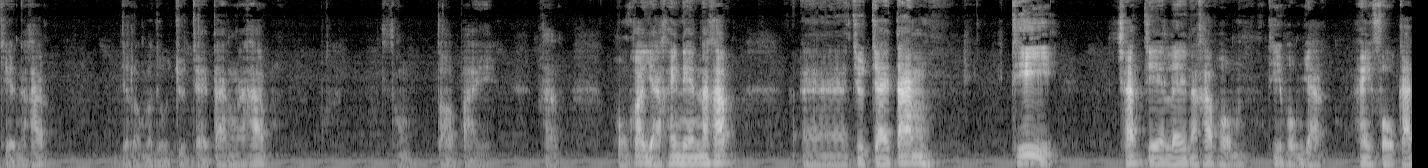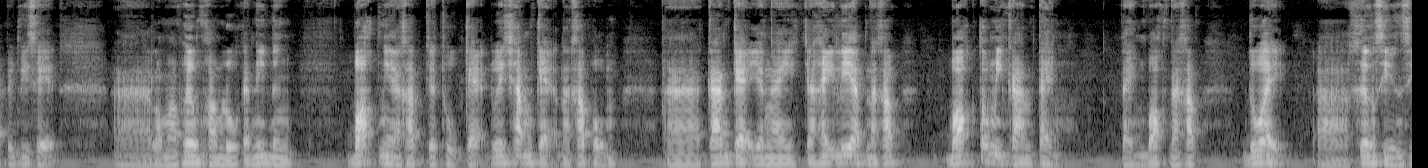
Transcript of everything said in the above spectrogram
เจนนะครับ เดี๋ยวเรามาดูจุดจ่ายตังค์นะครับต่อไปครับ ผมก็อยากให้เน้นนะครับจุดจ่ายตังค์ที่ชัดเจนเลยนะครับ ผมที่ผมอยากให้โฟกัสเป็นพิเศษเรามาเพิ่มความรู้กันนิดนึงบล็อกเนี่ยครับจะถูกแกะด้วยช่างแกะนะครับ ผมการแกะยังไงจะให้เรียบนะครับบล็อกต้องมีการแต่งแต่งบล็อกนะครับ ด้วยเครื่อง CNC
